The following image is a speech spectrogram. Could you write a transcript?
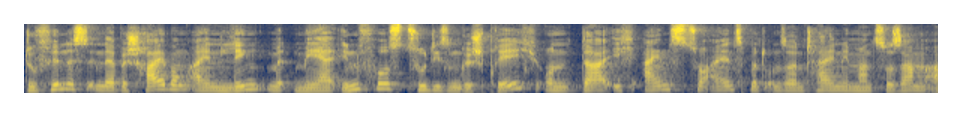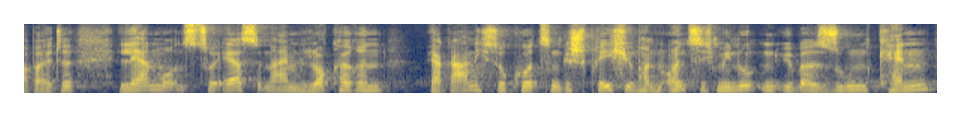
Du findest in der Beschreibung einen Link mit mehr Infos zu diesem Gespräch und da ich eins zu eins mit unseren Teilnehmern zusammenarbeite, lernen wir uns zuerst in einem lockeren, ja gar nicht so kurzen Gespräch über 90 Minuten über Zoom kennen.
